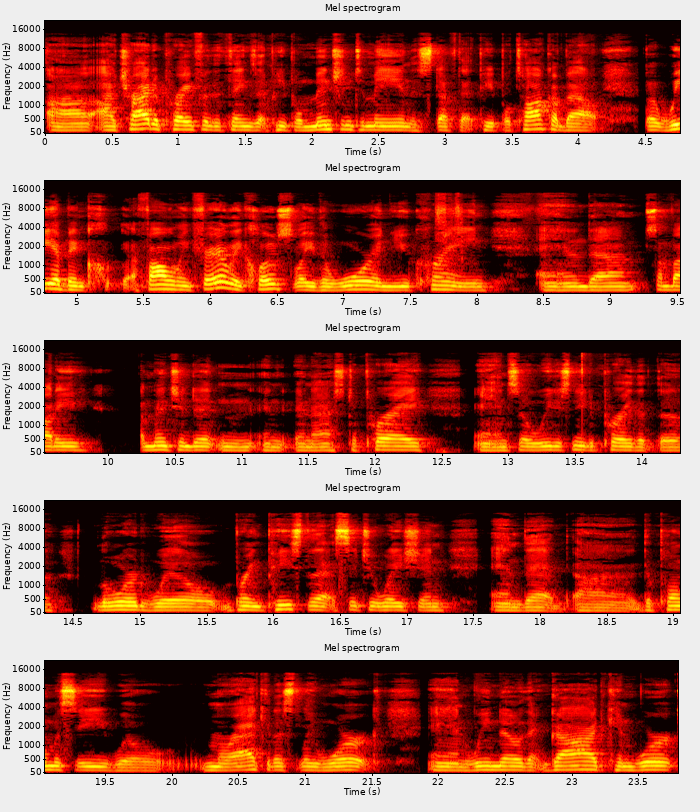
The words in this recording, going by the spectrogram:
Uh, I try to pray for the things that people mention to me and the stuff that people talk about, but we have been cl- following fairly closely the war in Ukraine, and uh, somebody mentioned it and, and, and asked to pray. And so we just need to pray that the Lord will bring peace to that situation and that uh, diplomacy will miraculously work. And we know that God can work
